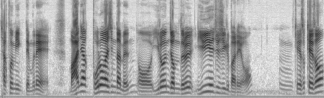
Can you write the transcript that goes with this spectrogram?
작품이기 때문에 만약 보러 가신다면 어, 이런 점들을 유의해 주시길 바래요. 음, 계속해서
